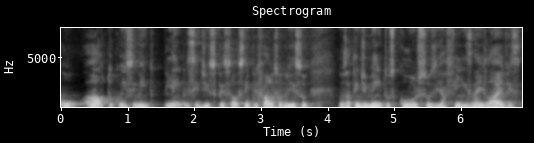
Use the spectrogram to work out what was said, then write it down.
o autoconhecimento. Lembre-se disso, pessoal, sempre falo sobre isso nos atendimentos, cursos e afins, né, e lives.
